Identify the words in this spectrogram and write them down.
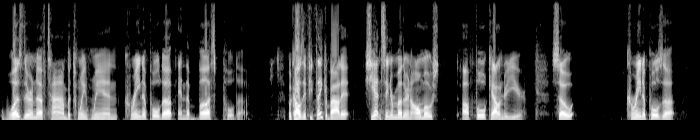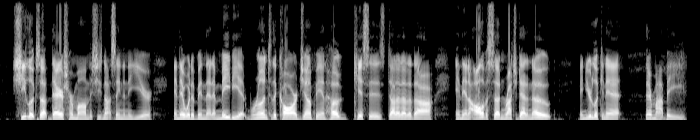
was there enough time between when Karina pulled up and the bus pulled up? Because if you think about it, she hadn't seen her mother in almost a full calendar year. So Karina pulls up. She looks up. There's her mom that she's not seen in a year. And there would have been that immediate run to the car, jump in, hug, kisses, da da da da da. And then all of a sudden, write your dad a note. And you're looking at, there might be,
